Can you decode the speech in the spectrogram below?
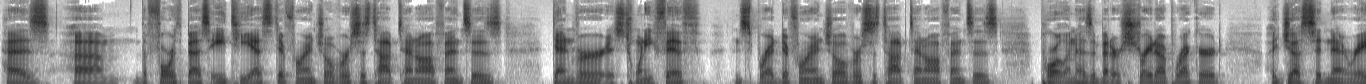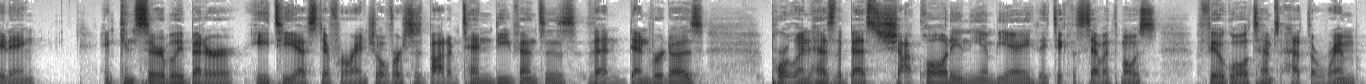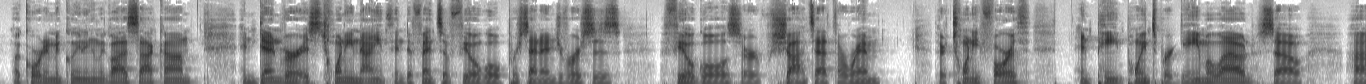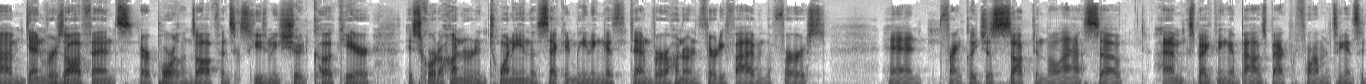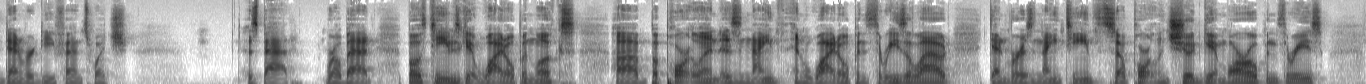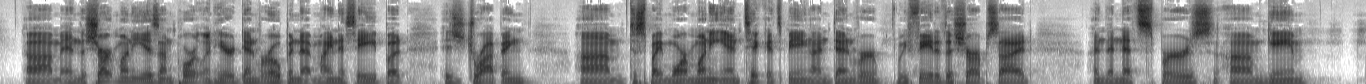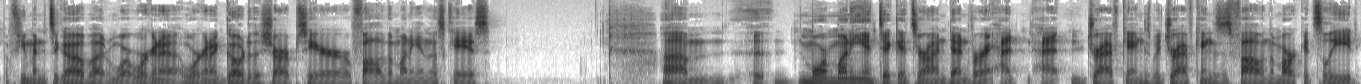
has um, the fourth best ATS differential versus top 10 offenses. Denver is 25th in spread differential versus top 10 offenses. Portland has a better straight up record adjusted net rating, and considerably better ATS differential versus bottom 10 defenses than Denver does. Portland has the best shot quality in the NBA. They take the seventh most field goal attempts at the rim, according to cleaningtheglass.com. And Denver is 29th in defensive field goal percentage versus field goals or shots at the rim. They're 24th in paint points per game allowed. So um, Denver's offense, or Portland's offense, excuse me, should cook here. They scored 120 in the second meeting against Denver, 135 in the first, and frankly just sucked in the last. So I'm expecting a bounce back performance against the Denver defense, which is bad, real bad. Both teams get wide open looks. Uh, but Portland is ninth and wide open threes allowed. Denver is 19th, so Portland should get more open threes. Um, and the sharp money is on Portland here. Denver opened at minus eight, but is dropping um, despite more money and tickets being on Denver. We faded the sharp side in the Nets Spurs um, game a few minutes ago, but we're, we're gonna we're gonna go to the sharps here or follow the money in this case. Um, more money and tickets are on Denver at at DraftKings, but DraftKings is following the market's lead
